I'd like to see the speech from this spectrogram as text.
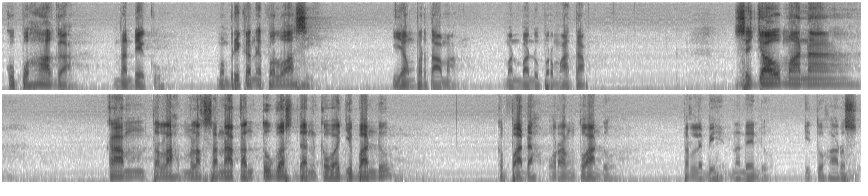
Kupahaga Nandeku memberikan evaluasi. Yang pertama Manbandu Permata. Sejauh mana kam telah melaksanakan tugas dan kewajiban kepada orang tua terlebih nandendu itu harus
